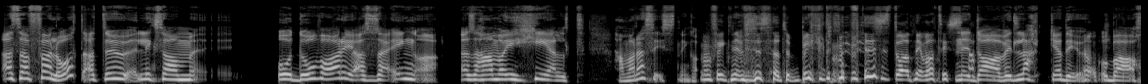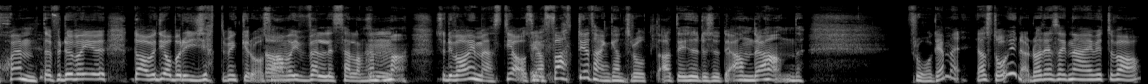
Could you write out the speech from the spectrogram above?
Alltså förlåt att du liksom... Och då var det ju, alltså så här, en, alltså han var ju helt... Han var rasist, Nicole. Men fick ni visa typ bildbevis då att ni var Nej, tillsammans? David lackade ju och bara skämtade. För det var ju, David jobbade ju jättemycket då så Ja. han var ju väldigt sällan hemma. Så det var ju mest jag. Så jag fattar ju att han kan trott att det hyrdes ut i andra hand. Fråga mig. Jag står ju där. Då hade jag sagt nej, vet du vad?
